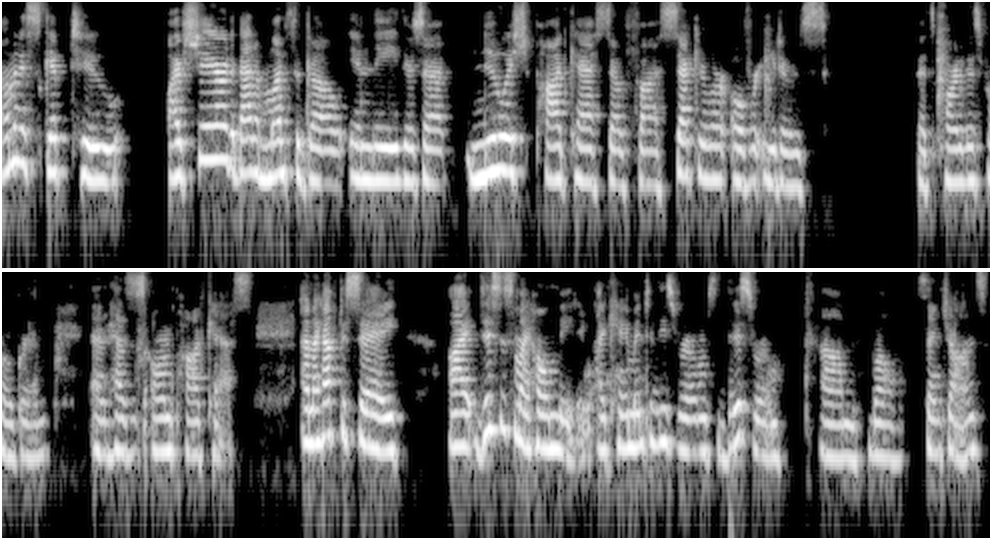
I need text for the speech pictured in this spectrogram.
I'm going to skip to, I've shared about a month ago in the, there's a newish podcast of uh, secular overeaters that's part of this program, and it has its own podcast. And I have to say, I this is my home meeting. I came into these rooms, this room, um, well, St. John's,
